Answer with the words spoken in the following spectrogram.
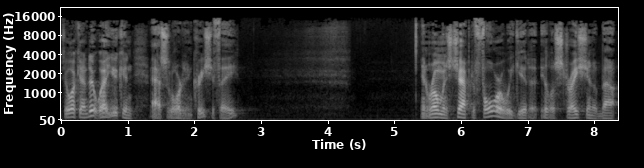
So what can I do? Well, you can ask the Lord to increase your faith. In Romans chapter 4, we get an illustration about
